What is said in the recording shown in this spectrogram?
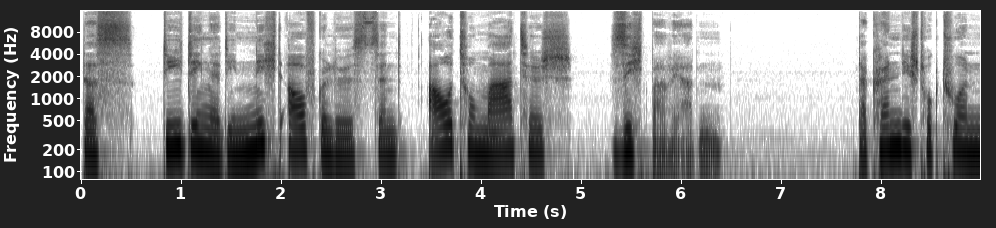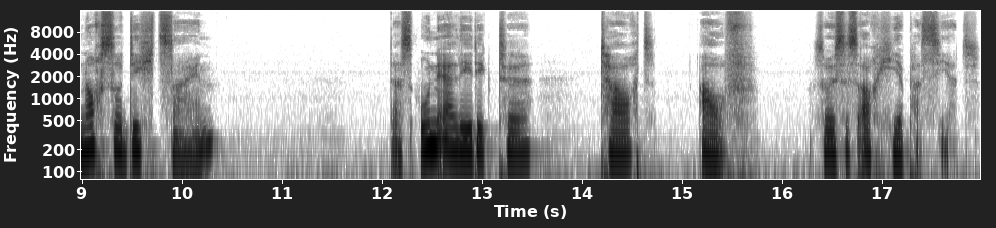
dass die Dinge, die nicht aufgelöst sind, automatisch sichtbar werden. Da können die Strukturen noch so dicht sein. Das Unerledigte taucht auf. So ist es auch hier passiert.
